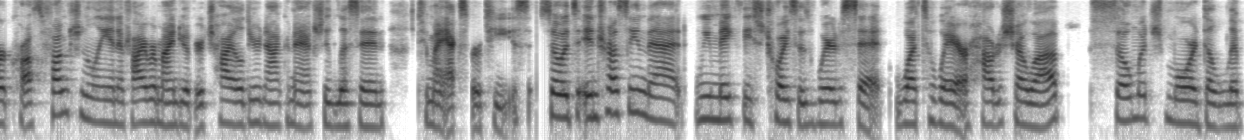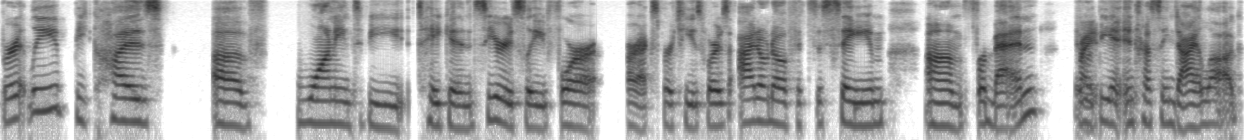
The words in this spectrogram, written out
work cross functionally. And if I remind you of your child, you're not going to actually listen to my expertise. So it's interesting that we make these choices where to sit, what to wear, how to show up so much more deliberately because of wanting to be taken seriously for our expertise. Whereas I don't know if it's the same um, for men. It right. would be an interesting dialogue.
